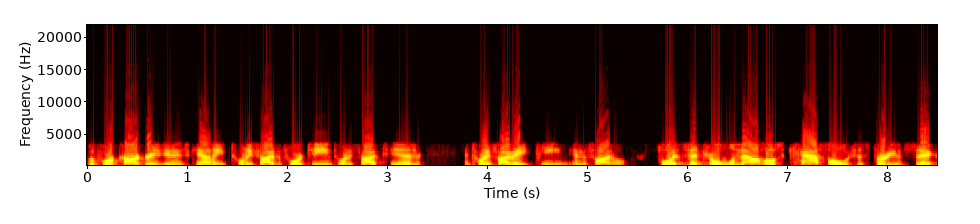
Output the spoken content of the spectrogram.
before conquering Jennings County 25 to 14, 25 10, and 25 18 in the final. Floyd Central will now host Castle, which is 30 and 6,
